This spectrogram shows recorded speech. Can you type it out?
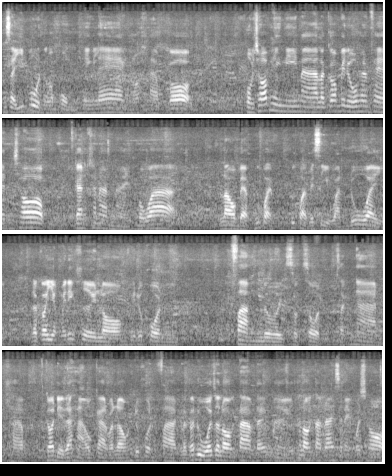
ภาษาญี่ปุ่นของผมเพลงแรกเนาะครับ ก็ผมชอบเพลงนี้นะ แล้วก็ไม่รู้ว่าแฟนๆชอบกันขนาดไหน เพราะว่าเราแบบเพิ่งปล่อยเพิ่งปล่อยไป 4 วันด้วย แล้วก็ยังไม่ได้เคยร้องให้ทุกคน ฟังเลยสดๆ สักงานครับ ก็เดี๋ยวจะหาโอกาสมาร้องให้ทุกคนฟัง แล้วก็ดูว่าจะร้องตามได้ไหม ถ้าร้องตามได้แสดงว่าชอบ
